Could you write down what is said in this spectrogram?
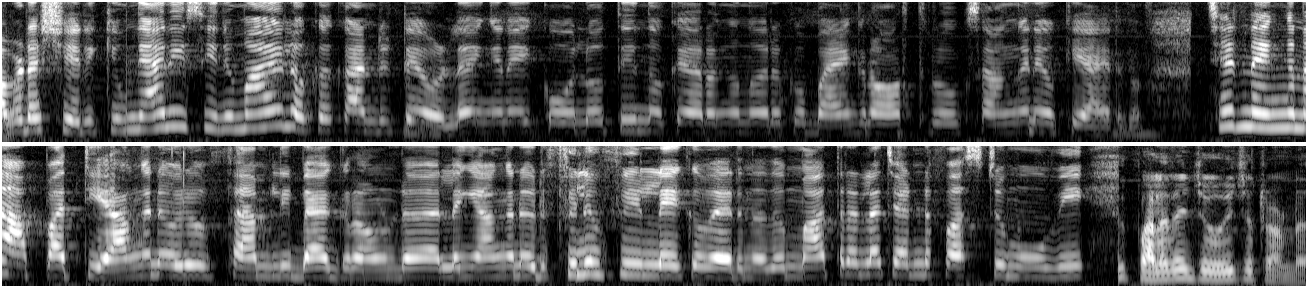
അവിടെ ശരിക്കും ഞാൻ ഈ സിനിമയിലൊക്കെ കണ്ടിട്ടേ ഉള്ളു. ഇങ്ങനെ ഈ കോലോത്തിൽ നിന്നൊക്കെ ഇറങ്ങുന്നവരൊക്കെ ഭയങ്കര ഓർത്തഡോക്സ് അങ്ങനെയൊക്കെ ആയിരുന്നു. ചേട്ടൻ എങ്ങനെ പറ്റിയ? അങ്ങനെ ഒരു ഫാമിലി ബാക്ക്ഗ്രൗണ്ട് അല്ലെങ്കിൽ അങ്ങനെ ഒരു ഫിലിം ഫീൽഡിലേക്ക് വരുന്നത്? മാത്രമല്ല ചേട്ടന്റെ ഫസ്റ്റ് മൂവി പലരും ചോദിച്ചിട്ടുണ്ട്.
